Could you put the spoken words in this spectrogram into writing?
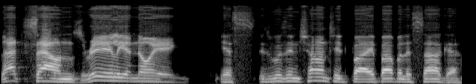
that sounds really annoying. Yes, it was enchanted by Baba Lysaga.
